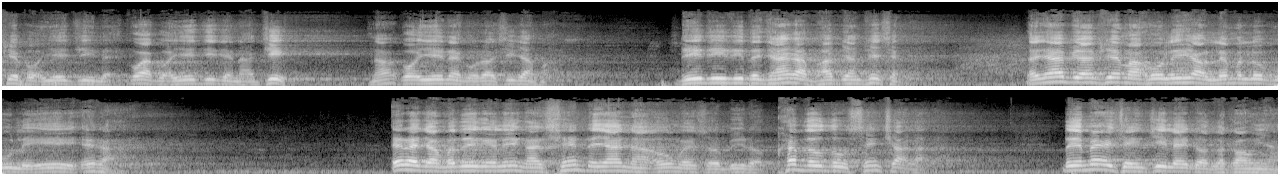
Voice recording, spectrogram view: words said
ဖြစ်ဖို့အရေးကြီးလဲကိုကကိုအရေးကြီးကျင်တာကြည့်နော်ကိုအရေးနဲ့ကိုတော့ရှိကြမှာဒီဒီဒီတရားကဘာပြန်ဖြစ်ရှင် တရားပြန်ဖြစ်မှဟိုလေးယောက်လက်မလွတ်ဘူးလေအဲ့ဒါအဲ့ဒါကြောင့်မသေးခင်လေးငါဆင်းတရားနာအောင်ပဲဆိုပြီးတော့ခတ်သုတ်သုတ်ဆင်းချလာတာသေမဲ့အချိန်ကြည့်လိုက်တော့သကောင်ရံ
